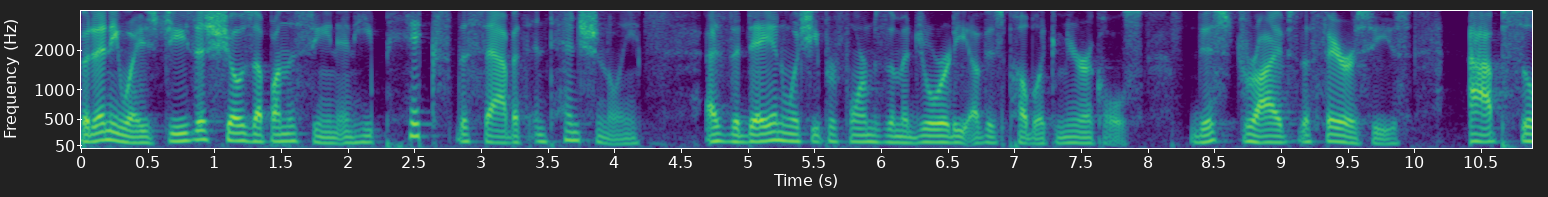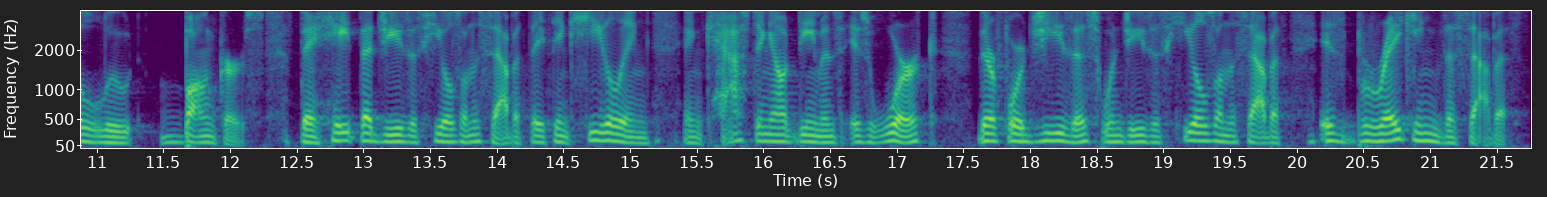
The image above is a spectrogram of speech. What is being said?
But, anyways, Jesus shows up on the scene and he picks the Sabbath intentionally as the day in which he performs the majority of his public miracles. This drives the Pharisees absolute bonkers. They hate that Jesus heals on the Sabbath. They think healing and casting out demons is work. Therefore, Jesus, when Jesus heals on the Sabbath, is breaking the Sabbath.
